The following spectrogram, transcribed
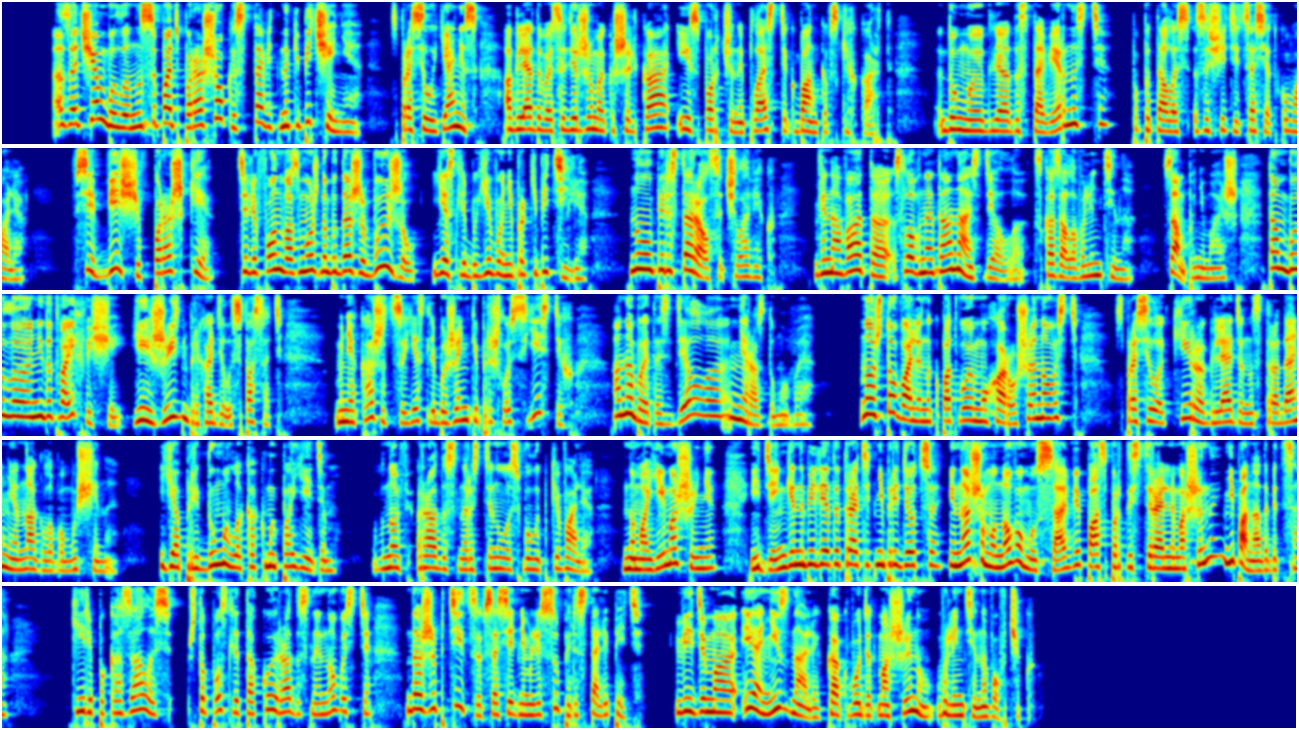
«А зачем было насыпать порошок и ставить на кипячение?» — спросил Янис, оглядывая содержимое кошелька и испорченный пластик банковских карт. «Думаю, для достоверности?» — попыталась защитить соседку Валя. «Все вещи в порошке. Телефон, возможно, бы даже выжил, если бы его не прокипятили. Ну, перестарался человек. Виновата, словно это она сделала», — сказала Валентина. Сам понимаешь, там было не до твоих вещей. Ей жизнь приходилось спасать. Мне кажется, если бы Женьке пришлось съесть их, она бы это сделала, не раздумывая. «Ну а что, Валенок, по-твоему, хорошая новость?» — спросила Кира, глядя на страдания наглого мужчины. «Я придумала, как мы поедем». Вновь радостно растянулась в улыбке Валя. «На моей машине. И деньги на билеты тратить не придется, и нашему новому Савве паспорт из стиральной машины не понадобится». Кире показалось, что после такой радостной новости даже птицы в соседнем лесу перестали петь. Видимо, и они знали, как водят машину Валентина Вовчик.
